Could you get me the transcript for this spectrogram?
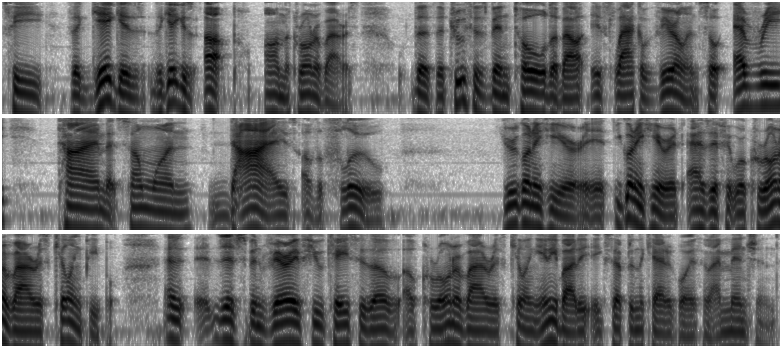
see the gig is the gig is up on the coronavirus. The the truth has been told about its lack of virulence. So every time that someone dies of the flu, you're going to hear it. You're going to hear it as if it were coronavirus killing people. And uh, there's been very few cases of, of coronavirus killing anybody except in the categories that I mentioned.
